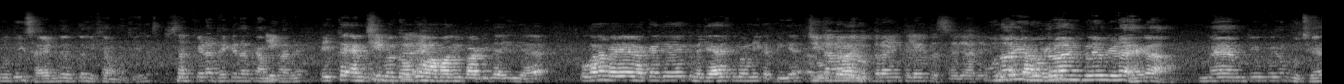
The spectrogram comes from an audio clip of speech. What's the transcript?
ਉਹਦੀ ਸਾਈਡ ਦੇ ਉੱਤੇ ਲਿਖਿਆ ਹੋਣਾ ਚਾਹੀਦਾ। ਸਰ ਕਿਹੜਾ ਠੇਕੇਦਾਰ ਕੰਮ ਕਰ ਰਿਹਾ? ਇੱਕ ਐਮਸੀ ਵੱਲੋਂ ਜੋ ਆਮ ਆਦਮੀ ਪਾਰਟੀ ਦਾ ਹੀ ਹੈ। ਉਹ ਕਹਿੰਦਾ ਮੇਰੇ ਇਲਾਕੇ 'ਚ ਇੱਕ ਨਜਾਇਜ਼ ਕਲੋਨੀ ਕੱਟੀ ਹੈ। ਜਿਹਦਾ ਨਾਮ। ਰੁਦਰਾ ਇਨਕਲੇਵ ਦੱਸਿਆ ਜਾ ਰਿਹਾ। ਉਹਦਾ ਹੀ ਰੁਦਰਾ ਐਨਕਲੇਵ ਜਿਹੜਾ ਹੈਗਾ ਮੈਂ ਐਮਟੀਪੀ ਨੂੰ ਪੁੱਛਿਆ।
